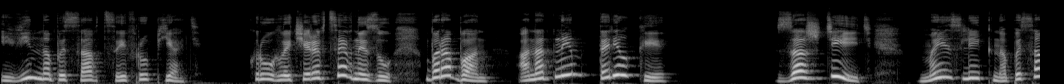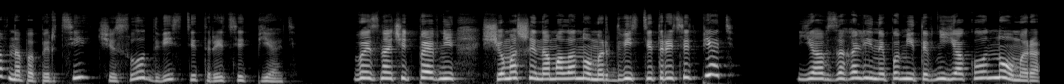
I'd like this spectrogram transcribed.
І він написав цифру п'ять. Кругле черевце внизу барабан, а над ним тарілки. Заждіть. Мезлік написав на папірці число 235. Ви, значить, певні, що машина мала номер 235? Я взагалі не помітив ніякого номера,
